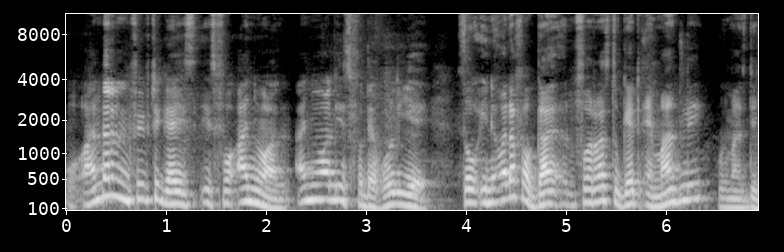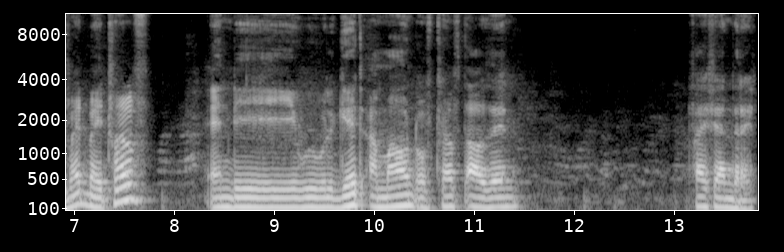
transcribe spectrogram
150 guys is for annual. Annual is for the whole year. So in order for for us to get a monthly, we must divide by 12 and we will get amount of 12,500.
